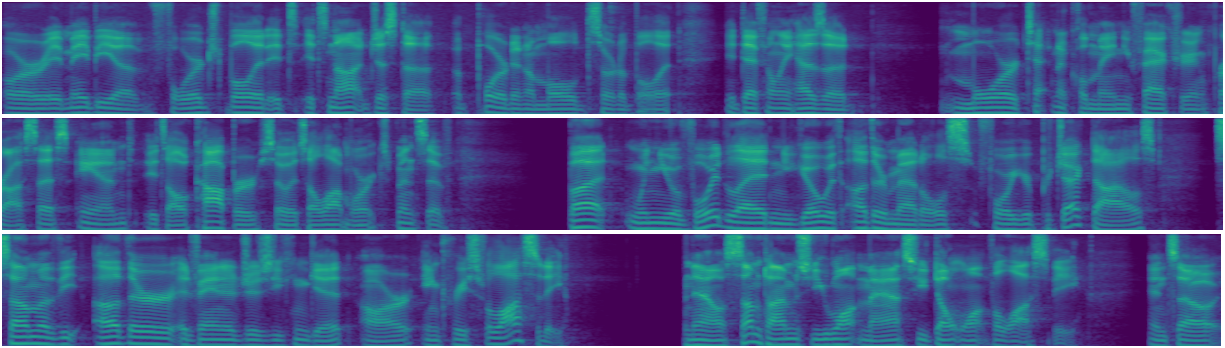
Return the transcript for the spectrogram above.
or it may be a forged bullet. It's it's not just a, a poured in a mold sort of bullet. It definitely has a more technical manufacturing process and it's all copper, so it's a lot more expensive. But when you avoid lead and you go with other metals for your projectiles, some of the other advantages you can get are increased velocity. Now, sometimes you want mass, you don't want velocity. And so,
